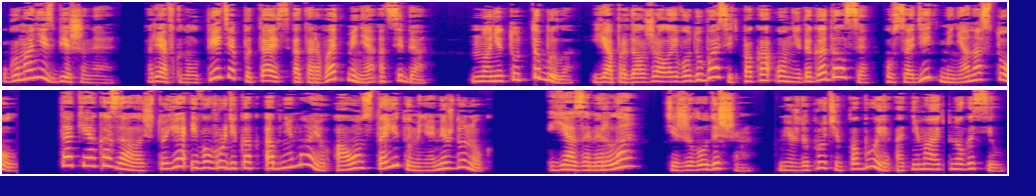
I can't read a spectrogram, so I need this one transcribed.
«Угомонись, бешеная!» — рявкнул Петя, пытаясь оторвать меня от себя. Но не тут-то было. Я продолжала его дубасить, пока он не догадался усадить меня на стол, так и оказалось, что я его вроде как обнимаю, а он стоит у меня между ног. Я замерла, тяжело дыша. Между прочим, побои отнимают много сил.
